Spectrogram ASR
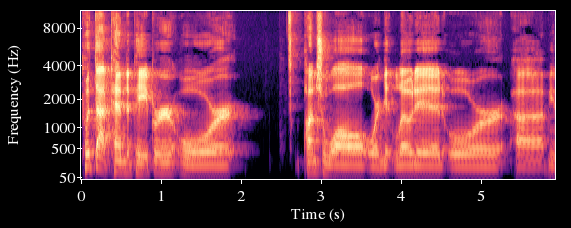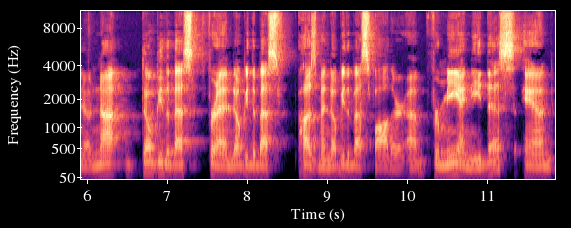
Put that pen to paper or punch a wall or get loaded or uh, you know not don't be the best friend don't be the best husband don't be the best father. Um, for me i need this. And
